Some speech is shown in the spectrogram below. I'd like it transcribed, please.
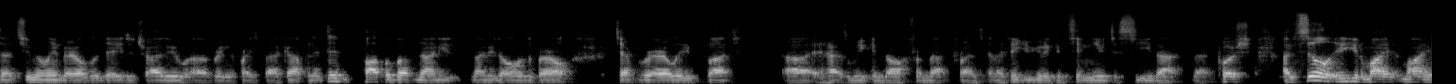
uh, 2 million barrels a day to try to uh, bring the price back up. And it did pop above 90, $90 a barrel temporarily, but uh, it has weakened off from that front. And I think you're going to continue to see that, that push. I'm still, you know, my, my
